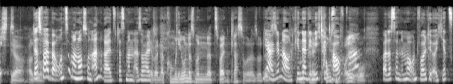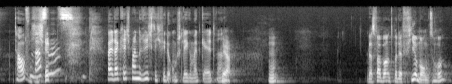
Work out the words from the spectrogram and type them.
echt? Ja, also. das war bei uns immer noch so ein Anreiz, dass man also halt ja, aber in der Kommunion, dass man in der zweiten Klasse oder so. Ja, das- genau. Und Kinder, die nicht 1000 getauft Euro. waren, war das dann immer, und wollt ihr euch jetzt taufen lassen? Jetzt? Weil da kriegt man richtig viele Umschläge mit Geld drin. Ja. Hm. Das war bei uns bei der Firmung so.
